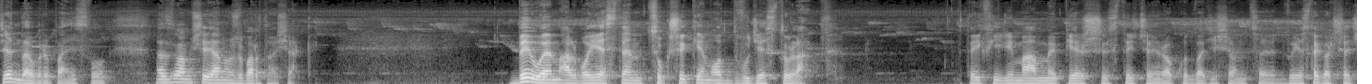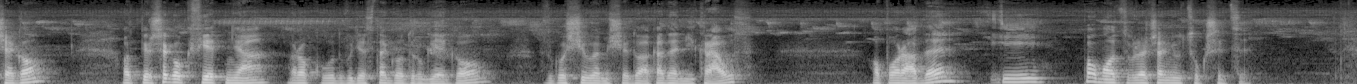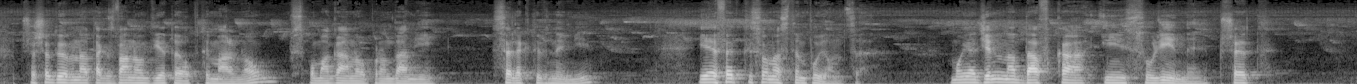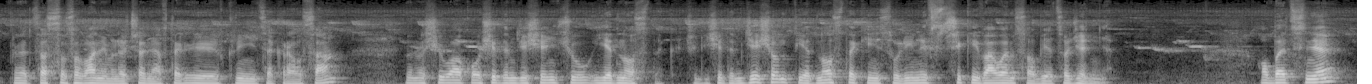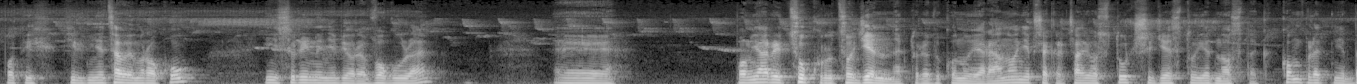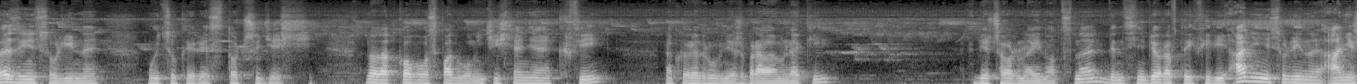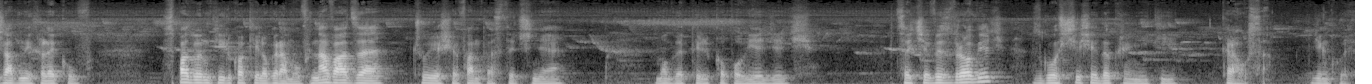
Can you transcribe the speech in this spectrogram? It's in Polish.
Dzień dobry Państwu. Nazywam się Janusz Bartosiak. Byłem albo jestem cukrzykiem od 20 lat. W tej chwili mamy 1 styczeń roku 2023. Od 1 kwietnia roku 2022 zgłosiłem się do Akademii Kraus o poradę i pomoc w leczeniu cukrzycy. Przeszedłem na tak zwaną dietę optymalną, wspomaganą prądami selektywnymi i efekty są następujące. Moja dzienna dawka insuliny przed, przed zastosowaniem leczenia w, te, w klinice Krausa wynosiła około 70 jednostek, czyli 70 jednostek insuliny wstrzykiwałem sobie codziennie. Obecnie, po tych niecałym roku, insuliny nie biorę w ogóle. E, pomiary cukru codzienne, które wykonuję rano, nie przekraczają 130 jednostek. Kompletnie bez insuliny mój cukier jest 130. Dodatkowo spadło mi ciśnienie krwi, na które również brałem leki wieczorne i nocne, więc nie biorę w tej chwili ani insuliny, ani żadnych leków. Spadłem kilka kilogramów na wadze, czuję się fantastycznie. Mogę tylko powiedzieć, chcecie wyzdrowieć? Zgłoście się do kliniki Krausa. Dziękuję.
